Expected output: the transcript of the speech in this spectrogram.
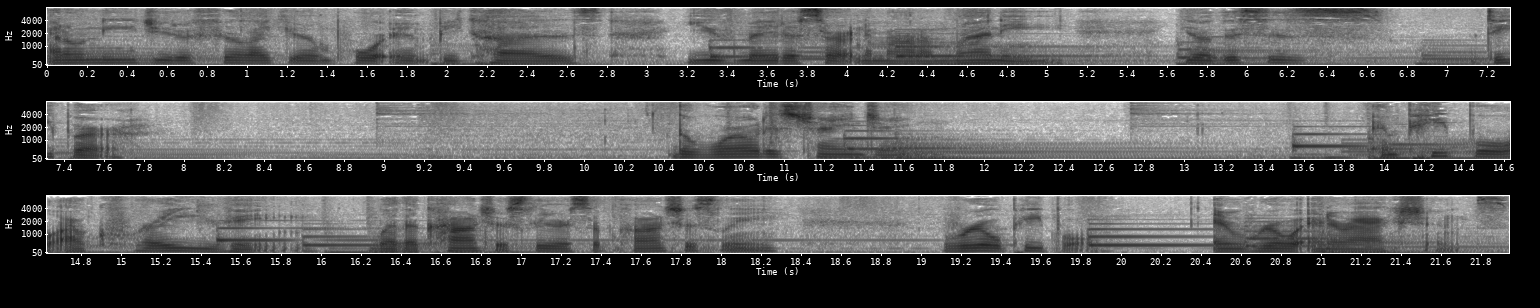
I don't need you to feel like you're important because you've made a certain amount of money. You know, this is deeper. The world is changing. And people are craving, whether consciously or subconsciously, real people and real interactions.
